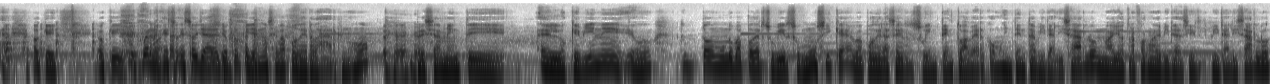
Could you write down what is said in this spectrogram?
ok, ok. Bueno, eso, eso ya, yo creo que ya no se va a poder dar, ¿no? Precisamente eh, lo que viene, todo el mundo va a poder subir su música, va a poder hacer su intento a ver cómo intenta viralizarlo. No hay otra forma de viralizarlo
